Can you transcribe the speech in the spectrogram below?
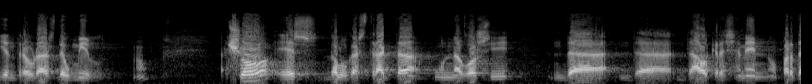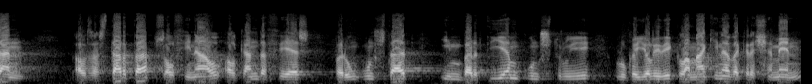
i en trauràs 10.000. No? Això és de lo que es tracta un negoci d'alt creixement. No? Per tant, els startups, al final, el que han de fer és, per un costat, invertir en construir el que jo li dic la màquina de creixement,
